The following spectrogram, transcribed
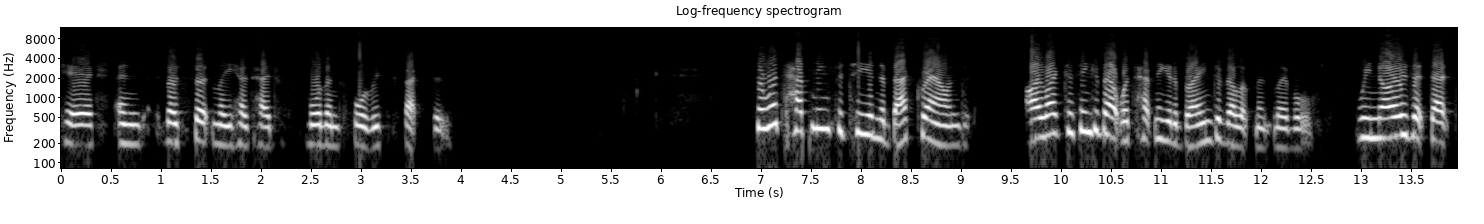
care and most certainly has had more than four risk factors. So what's happening for T in the background? I like to think about what's happening at a brain development level. We know that that's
